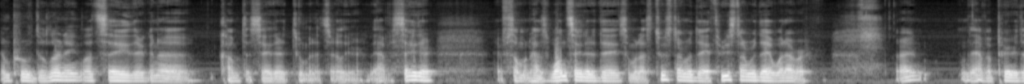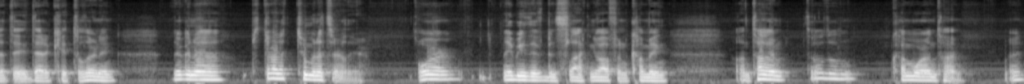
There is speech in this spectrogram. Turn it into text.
improve their learning. Let's say they're going to come to Seder two minutes earlier. They have a Seder. If someone has one Seder a day, someone has two Stammer a day, three Stammer a day, whatever, right? They have a period that they dedicate to learning they're going to start two minutes earlier. Or maybe they've been slacking off and coming on time, so they'll come more on time, right?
